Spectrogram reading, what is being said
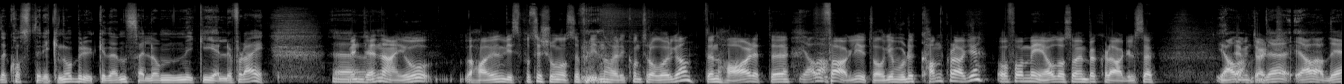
det, koster ikke noe å bruke den, selv om den ikke gjelder for deg. Men den er jo, har jo en viss posisjon også fordi den har et kontrollorgan. Den har dette ja faglige utvalget hvor du kan klage og få medhold og så en beklagelse. Ja, eventuelt? det, ja det,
